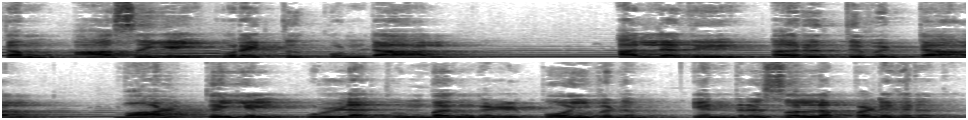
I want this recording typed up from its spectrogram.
தம் ஆசையை குறைத்து கொண்டால் அல்லது அறுத்துவிட்டால் வாழ்க்கையில் உள்ள துன்பங்கள் போய்விடும் என்று சொல்லப்படுகிறது.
